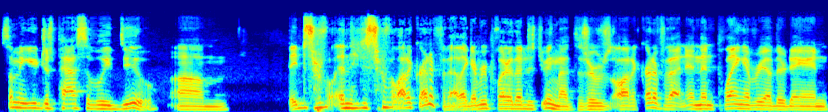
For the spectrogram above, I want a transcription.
something you just passively do. Um, they deserve and they deserve a lot of credit for that. Like every player that is doing that deserves a lot of credit for that. And, and then playing every other day and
